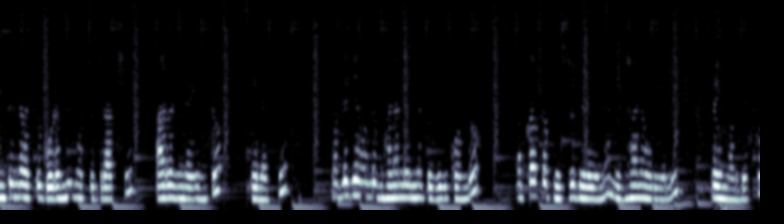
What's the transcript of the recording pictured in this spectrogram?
ಎಂಟರಿಂದ ಹತ್ತು ಗೋಡಂಬಿ ಮತ್ತು ದ್ರಾಕ್ಷಿ, ಆರರಿಂದ ಎಂಟು ಏಲಕ್ಕಿ. ಮೊದಲಿಗೆ ಒಂದು ಬಾಣಲೆಯನ್ನು ತೆಗೆದುಕೊಂಡು ಮುಕ್ಕಾಲು ಕಪ್ ಹೆಸರು ಬೇಳೆಯನ್ನು ನಿಧಾನ ಉರಿಯಲ್ಲಿ ಫ್ರೈ ಮಾಡಬೇಕು.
